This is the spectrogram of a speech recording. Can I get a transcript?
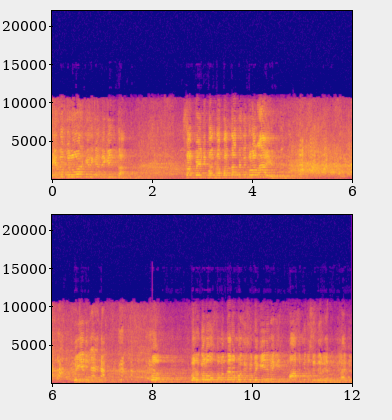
Itu keluar kiri kayak diginta. Sampai di pantat-pantat itu keluar air. Begini. Bah, baru kalau sementara posisi begini begini masuk itu senior yang lagi.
